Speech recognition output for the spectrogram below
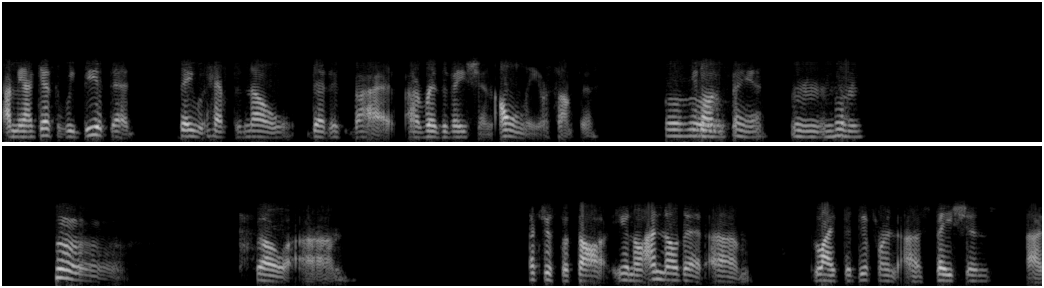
I mean, I guess if we did that, they would have to know that it's by a reservation only or something. Mm-hmm. You know what I'm saying? Mm-hmm. Hmm. So um, that's just a thought. You know, I know that um, like the different uh, stations, uh,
